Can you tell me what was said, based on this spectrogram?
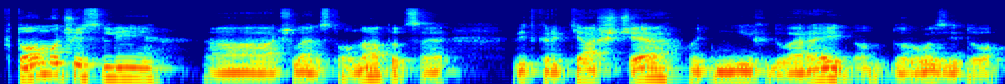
в тому числі а, членство в НАТО це відкриття ще одних дверей на дорозі до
